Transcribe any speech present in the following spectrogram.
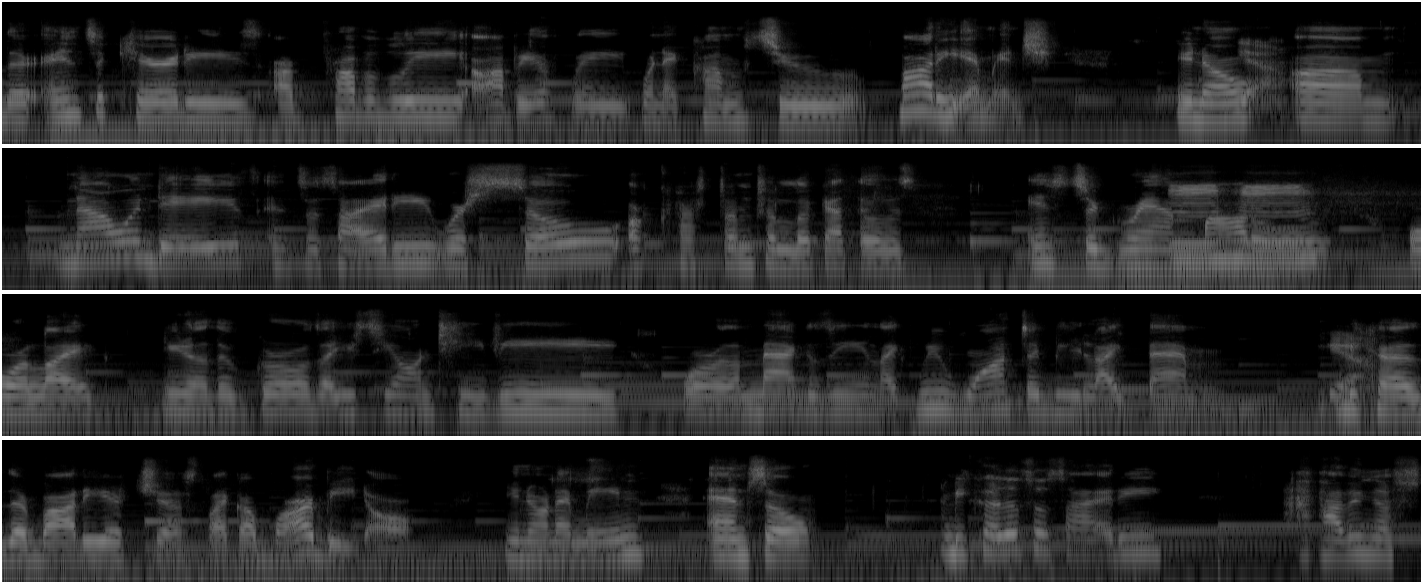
their insecurities are probably obviously when it comes to body image. You know, Yeah. um, nowadays in society, we're so accustomed to look at those Instagram Mhm. models or like, you know, the girls that you see on TV or the magazine. Like, we want to be like them Yeah. because their body is just like a Barbie doll. You know what I mean? And so, because of society having us,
